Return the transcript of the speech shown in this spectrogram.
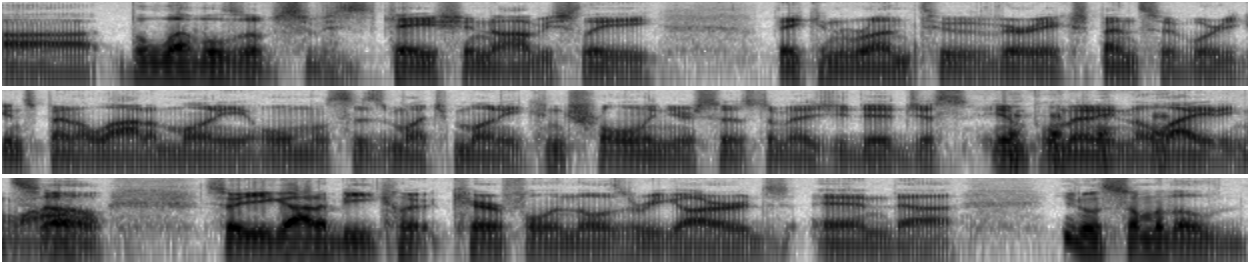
Uh, the levels of sophistication, obviously, they can run to very expensive, where you can spend a lot of money, almost as much money controlling your system as you did just implementing the lighting. So, so you got to be c- careful in those regards. And uh, you know, some of the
